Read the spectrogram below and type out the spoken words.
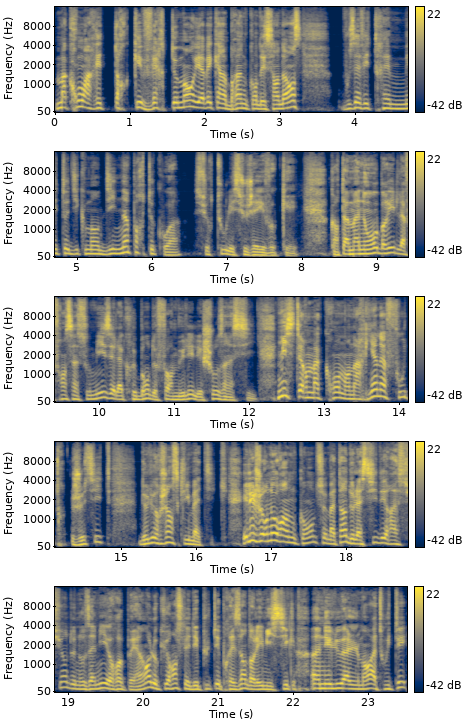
Macron a rétorqué vertement et avec un brin de condescendance. Vous avez très méthodiquement dit n'importe quoi sur tous les sujets évoqués. Quant à Manon Aubry de la France Insoumise, elle a cru bon de formuler les choses ainsi. Mister Macron n'en a rien à foutre, je cite, de l'urgence climatique. Et les journaux rendent compte ce matin de la sidération de nos amis européens, en l'occurrence les députés présents dans l'hémicycle. Un élu allemand a tweeté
